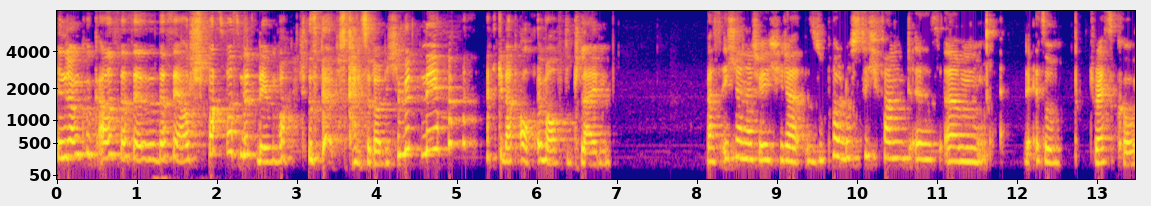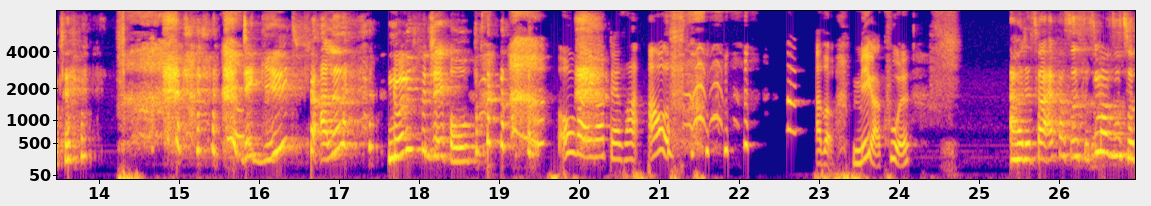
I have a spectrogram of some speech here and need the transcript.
den Jungkook aus, dass er, dass er aus Spaß was mitnehmen wollte. Das kannst du doch nicht mitnehmen. Ich gedacht, auch immer auf die Kleinen. Was ich ja natürlich wieder super lustig fand, ist, ähm, also Dresscode. der gilt für alle, nur nicht für J-Hope. Oh mein Gott, der sah aus. also mega cool. Aber das war einfach so, es ist immer so, so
